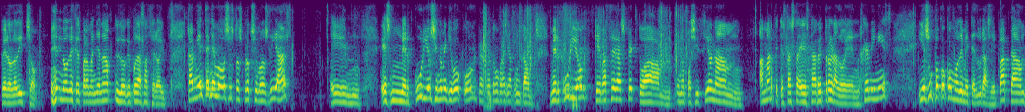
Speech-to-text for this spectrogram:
pero lo dicho, no dejes para mañana lo que puedas hacer hoy. También tenemos estos próximos días em, es Mercurio, si no me equivoco, espera que lo tengo por aquí apuntado. Mercurio, que va a hacer aspecto a, en oposición a, a Marte, que está, está, retrógrado en Géminis, y es un poco como de meteduras de pata,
